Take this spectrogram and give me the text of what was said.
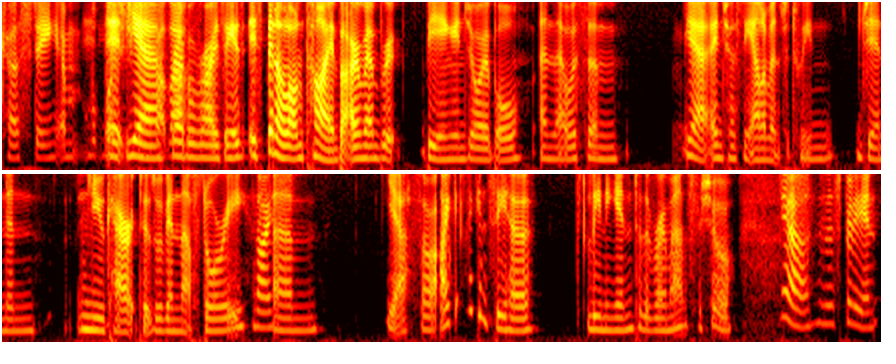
Kirsty. Um, wh- what did It, yeah, think about that? Rebel Rising. It's, it's been a long time, but I remember it being enjoyable, and there were some, yeah, interesting elements between Jyn and new characters within that story. Nice. Um, yeah, so I, I can see her leaning into the romance for sure. Yeah, that's brilliant.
